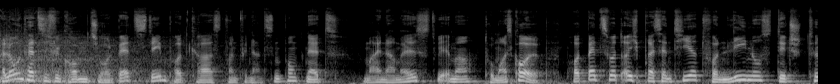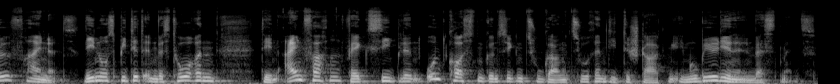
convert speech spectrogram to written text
Hallo und herzlich willkommen zu Hotbets, dem Podcast von Finanzen.net. Mein Name ist wie immer Thomas Kolb. Hotbets wird euch präsentiert von Linus Digital Finance. Linus bietet Investoren den einfachen, flexiblen und kostengünstigen Zugang zu renditestarken Immobilieninvestments.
